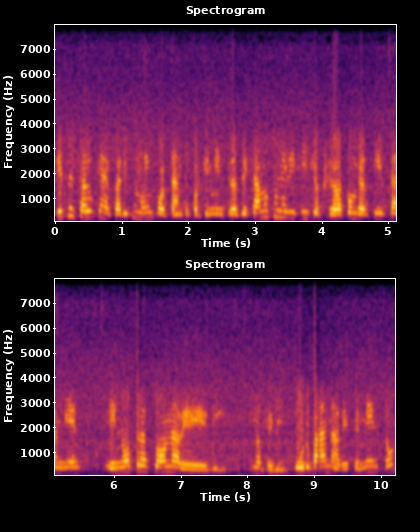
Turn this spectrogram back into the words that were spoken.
que eso es algo que me parece muy importante, porque mientras dejamos un edificio que se va a convertir también en otra zona de, no sé, urbana de cemento,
